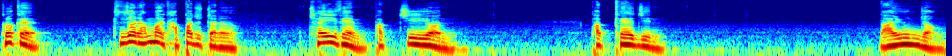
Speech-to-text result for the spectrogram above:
그렇게 주전에 한 번에 다 빠졌잖아요. 최이샘, 박지현, 박혜진, 나윤정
